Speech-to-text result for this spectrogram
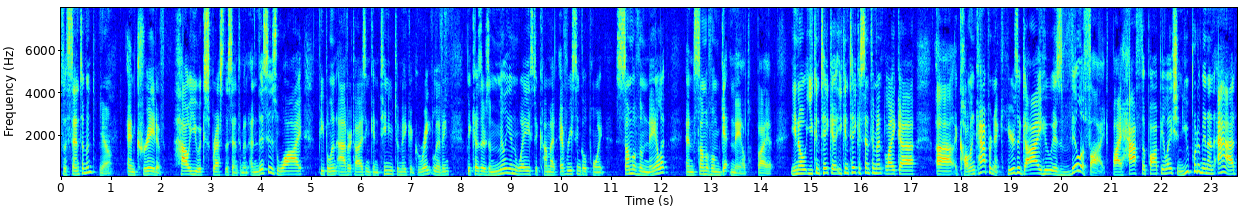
the sentiment, Yeah. and creative, how you express the sentiment. And this is why people in advertising continue to make a great living because there's a million ways to come at every single point. Some of them nail it, and some of them get nailed by it. You know, you can take a you can take a sentiment like. Uh, uh, Colin Kaepernick. Here's a guy who is vilified by half the population. You put him in an ad,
